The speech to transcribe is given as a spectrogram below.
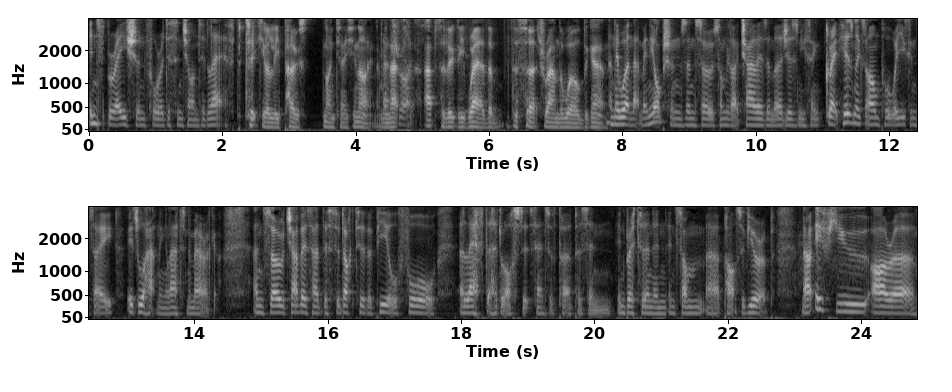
inspiration for a disenchanted left. Particularly post 1989. I mean, That's that's, right. absolutely where the the search around the world began. and there weren't that many options and so somebody like chavez emerges and you think great here's an example where you can say it's all happening in latin america and so chavez had this seductive appeal for a left that had lost its sense of purpose in, in britain and in some uh, parts of europe now if you are a,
